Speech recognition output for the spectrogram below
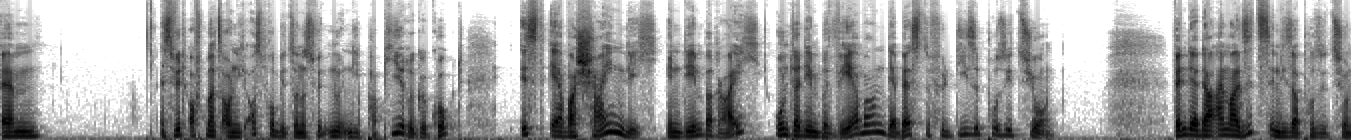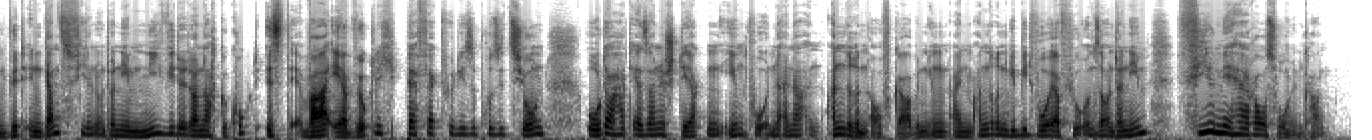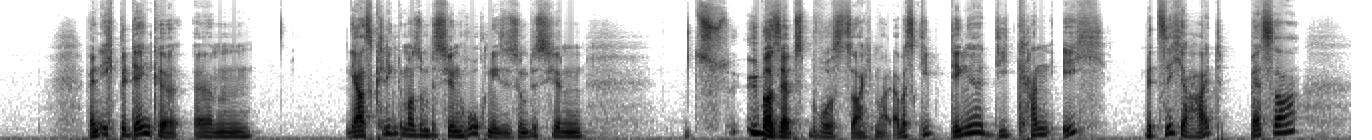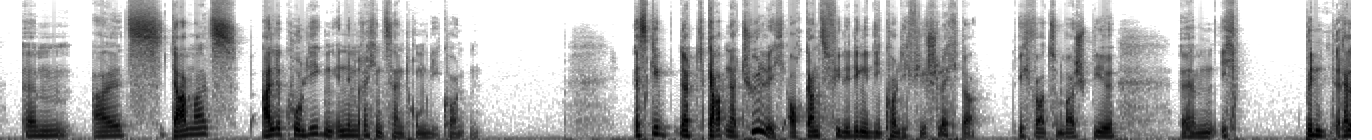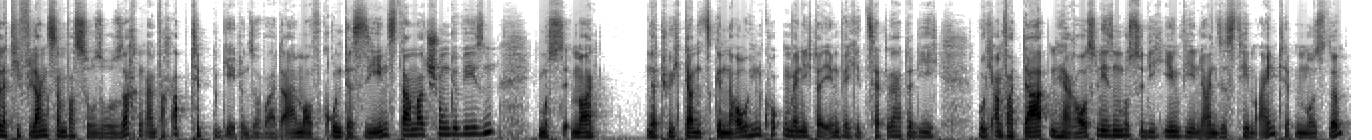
Ähm, es wird oftmals auch nicht ausprobiert, sondern es wird nur in die Papiere geguckt. Ist er wahrscheinlich in dem Bereich unter den Bewerbern der Beste für diese Position? Wenn der da einmal sitzt in dieser Position, wird in ganz vielen Unternehmen nie wieder danach geguckt, ist, war er wirklich perfekt für diese Position oder hat er seine Stärken irgendwo in einer anderen Aufgabe, in einem anderen Gebiet, wo er für unser Unternehmen viel mehr herausholen kann. Wenn ich bedenke, ähm, ja, es klingt immer so ein bisschen hochnäsig, so ein bisschen überselbstbewusst, sag ich mal. Aber es gibt Dinge, die kann ich mit Sicherheit besser ähm, als damals alle Kollegen in dem Rechenzentrum die konnten. Es gibt, gab natürlich auch ganz viele Dinge, die konnte ich viel schlechter. Ich war zum Beispiel, ähm, ich bin relativ langsam, was so, so Sachen einfach abtippen geht und so weiter. Einmal aufgrund des Sehens damals schon gewesen. Ich musste immer natürlich ganz genau hingucken, wenn ich da irgendwelche Zettel hatte, die ich, wo ich einfach Daten herauslesen musste, die ich irgendwie in ein System eintippen musste.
